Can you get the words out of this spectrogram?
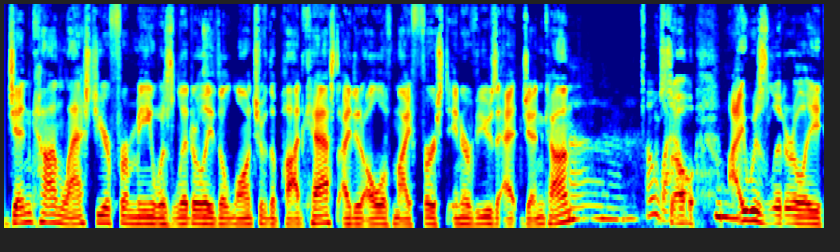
Gen Con last year for me was literally the launch of the podcast. I did all of my first interviews at Gen Con. Oh wow. So I was literally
